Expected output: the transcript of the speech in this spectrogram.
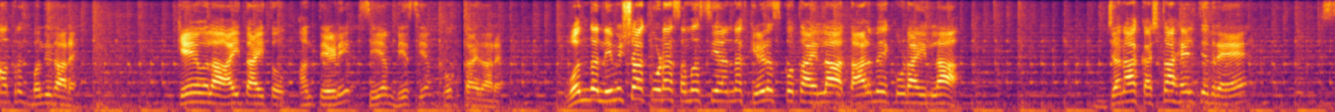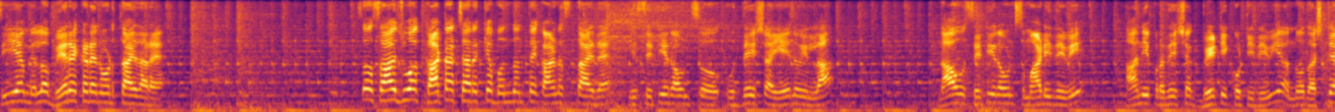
ಮಾತ್ರಕ್ಕೆ ಬಂದಿದ್ದಾರೆ. ಕೇವಲ ಆಯ್ತಾಯ್ತು ಅಂತೇಳಿ ಸಿಎಂ, ಡಿಸಿಎಂ ಹೋಗ್ತಾ ಇದ್ದಾರೆ. ಒಂದು ನಿಮಿಷ ಕೂಡ ಸಮಸ್ಯೆಯನ್ನ ಕೇಳಿಸ್ಕೊತಾ ಇಲ್ಲ, ತಾಳ್ಮೆ ಕೂಡ ಇಲ್ಲ. ಜನ ಕಷ್ಟ ಹೇಳ್ತಿದ್ರೆ ಸಿ ಎಂ ಎಲ್ಲೋ ಬೇರೆ ಕಡೆ ನೋಡ್ತಾ ಇದ್ದಾರೆ. ಸೊ ಸಹಜವಾಗಿ ಕಾಟಾಚಾರಕ್ಕೆ ಬಂದಂತೆ ಕಾಣಿಸ್ತಾ ಇದೆ. ಈ ಸಿಟಿ ರೌಂಡ್ಸ್ ಉದ್ದೇಶ ಏನೂ ಇಲ್ಲ. ನಾವು ಸಿಟಿ ರೌಂಡ್ಸ್ ಮಾಡಿದ್ದೀವಿ. ಹಾನಿ ಪ್ರದೇಶಕ್ಕೆ ಭೇಟಿ ಕೊಟ್ಟಿದ್ದೀವಿ ಅನ್ನೋದಷ್ಟೇ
